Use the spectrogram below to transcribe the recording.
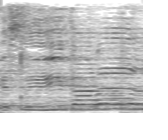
किसी का ना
